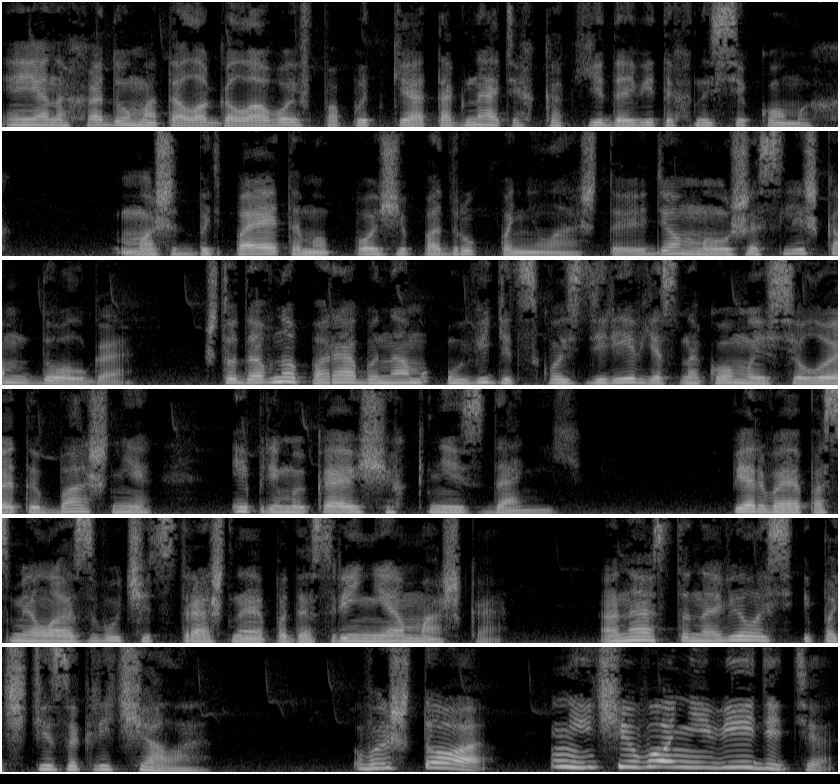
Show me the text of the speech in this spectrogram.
и я на ходу мотала головой в попытке отогнать их, как ядовитых насекомых. Может быть, поэтому позже подруг поняла, что идем мы уже слишком долго, что давно пора бы нам увидеть сквозь деревья знакомые силуэты башни и примыкающих к ней зданий. Первая посмела озвучить страшное подозрение Машка. Она остановилась и почти закричала. «Вы что, ничего не видите?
